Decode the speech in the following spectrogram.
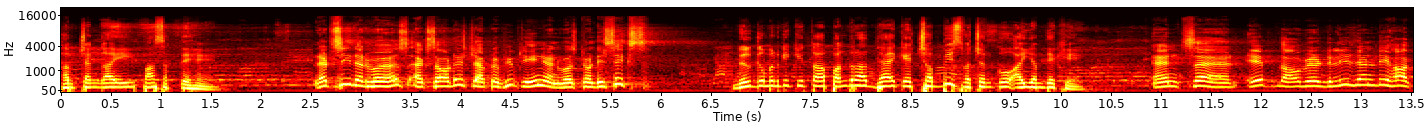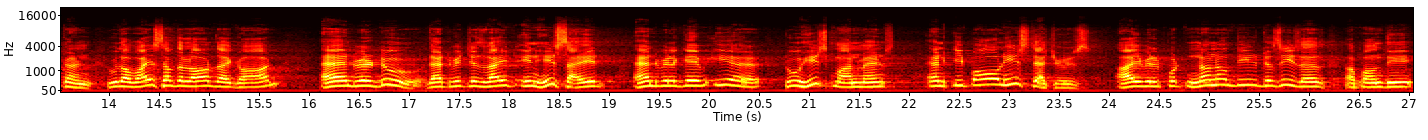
हम चंगाई पा सकते हैं Let's see that verse, Exodus chapter 15 and verse 26. निर्गमन की किताब 15 अध्याय के 26 वचन को आइए हम देखें And said, If thou wilt diligently hearken to the voice of the Lord thy God, and will do that which is right in his sight, and will give ear to his commandments, and keep all his statutes, I will put none of these diseases upon thee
